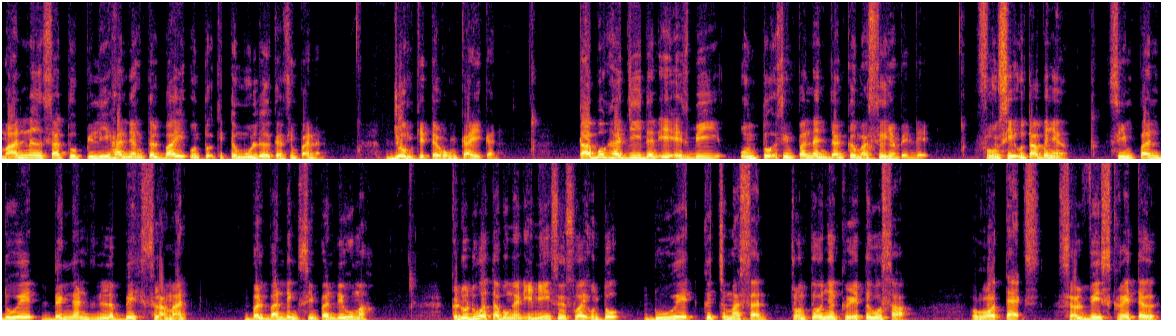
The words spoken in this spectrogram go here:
mana satu pilihan yang terbaik untuk kita mulakan simpanan? Jom kita rungkaikan. Tabung haji dan ASB untuk simpanan jangka masa yang pendek. Fungsi utamanya, simpan duit dengan lebih selamat berbanding simpan di rumah. Kedua-dua tabungan ini sesuai untuk duit kecemasan. Contohnya kereta rosak, Rotex, servis kereta,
